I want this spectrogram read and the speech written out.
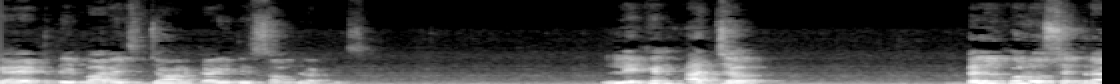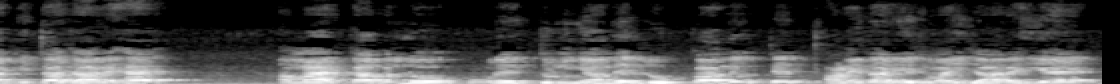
ਗੈਟ ਦੇ ਬਾਰੇ ਚ ਜਾਣਕਾਰੀ ਤੇ ਸਮਝ ਰੱਖਦੇ ਸੀ। ਲੇਕਿਨ ਅੱਜ ਬਿਲਕੁਲ ਉਸੇ ਤਰ੍ਹਾਂ ਕੀਤਾ ਜਾ ਰਿਹਾ ਹੈ। ਅਮਰੀਕਾ ਵੱਲੋਂ ਪੂਰੇ ਦੁਨੀਆ ਦੇ ਲੋਕਾਂ ਦੇ ਉੱਤੇ ਥਾਣੇਦਾਰੀ ਅਜਮਾਈ ਜਾ ਰਹੀ ਹੈ।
